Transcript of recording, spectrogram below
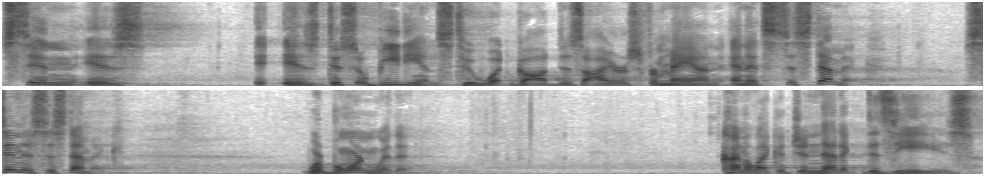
Sin is is disobedience to what God desires for man, and it's systemic. Sin is systemic. We're born with it, kind of like a genetic disease.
